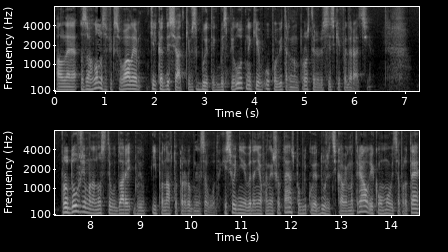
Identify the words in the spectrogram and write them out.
Але загалом зафіксували кілька десятків збитих безпілотників у повітряному просторі Російської Федерації. Продовжуємо наносити удари і по нафтопереробних заводах. І сьогодні видання Financial Times публікує дуже цікавий матеріал, в якому мовиться про те,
